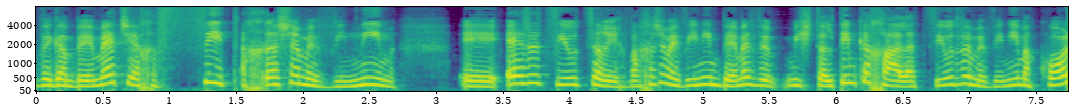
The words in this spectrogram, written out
וגם באמת שיחסית אחרי שמבינים איזה ציוד צריך, ואחרי שמבינים באמת ומשתלטים ככה על הציוד ומבינים הכל,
